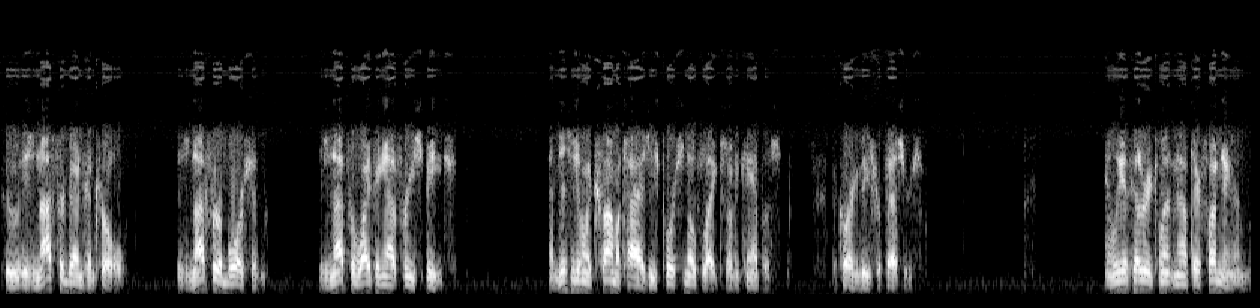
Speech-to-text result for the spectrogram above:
who is not for gun control, is not for abortion, is not for wiping out free speech. And this is going to traumatize these poor snowflakes on the campus, according to these professors. And we have Hillary Clinton out there funding them.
